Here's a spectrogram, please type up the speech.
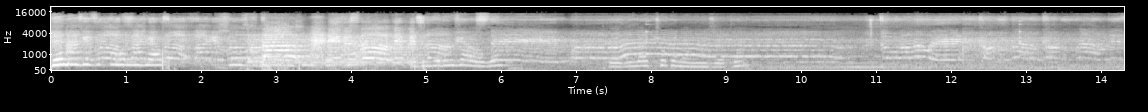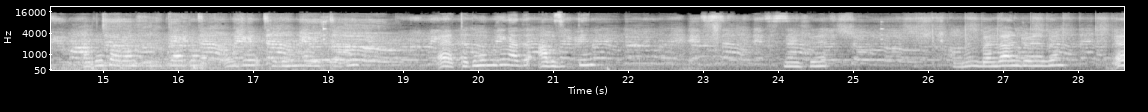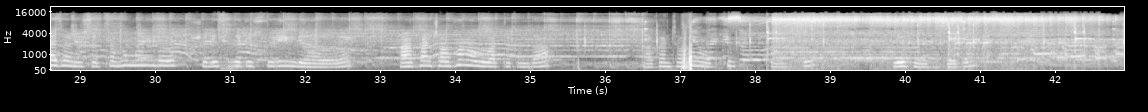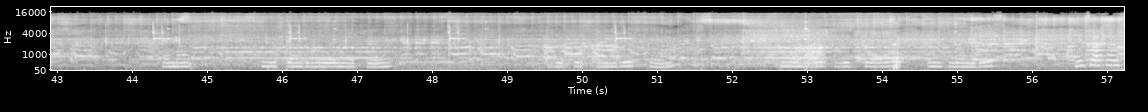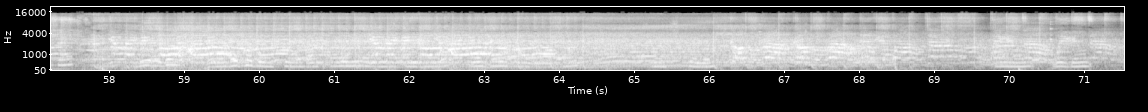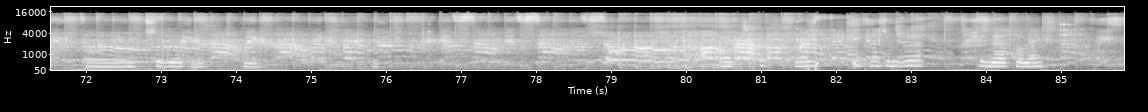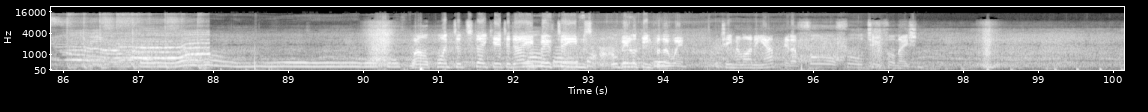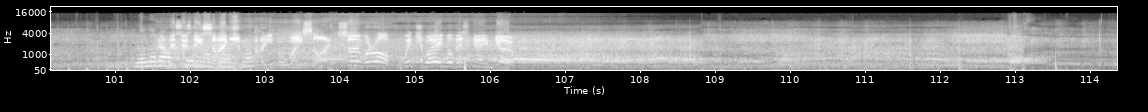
DLC futbol oynayacağız. Şimdi ödüllerimizi alalım. Ödüller çok önemli zaten. Arkadaşlar ben sizlerden önce takımımı oluşturdum. Evet takımımızın adı Abuzittin. Neyse. Ben daha önce oynadım. Evet arkadaşlar takımım bu. Şöyle size göstereyim genel olarak. Hakan Çalhanoğlu var takımda. Hakan Çalhanoğlu Türk kendisi. Biliyorsunuz zaten. Hemen güçlendirmelerini yapıyorum. Buradaki oyuncu tamam. Hemen hızlı size sonra bunu kullanıyoruz. Neyse arkadaşlar. Bu arada e, hopa dönüşüyorum. Hmm, şey yokmuş. Değil. Evet çıktık. Şimdi ilk maçımızı şöyle yapalım. Well, points at stake here today. Yeah, Both so- teams will be looking for the- win. The team are lining up in a 4-4-2 formation. And this is the selection for the away side. So we're off. Which way will this game go?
